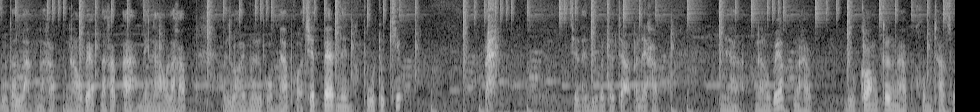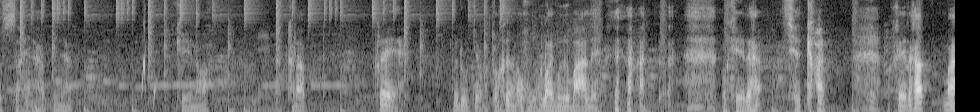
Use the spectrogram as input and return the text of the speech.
ดูด้านหลังนะครับ เงาแวบนะครับ อะไม่เงาแล้วครับ เป็นรอยมือผมนะครับ ขอเช็ดแป๊บหนึ่งพูดทุกคลิป เช็ดให้ดูกันจะๆไปเลยครับ นี่ฮะ เงาแวบนะครับ ดูกล้องเกิ้งนะครับ คมชัดสดใสนะครับนี่นะโอเคเนาะ นี่นะครับเคมาดูเกี่ยวกับตัวเครื่องแล้วโอ้โหรอยมือบานเลย โอเคนะฮะ เช็ดก่อน โอเคนะครับ มา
